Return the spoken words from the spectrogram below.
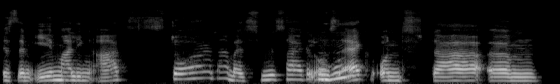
ist im ehemaligen Art Store da bei Suicycle ums Mhm. Eck und da ähm,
